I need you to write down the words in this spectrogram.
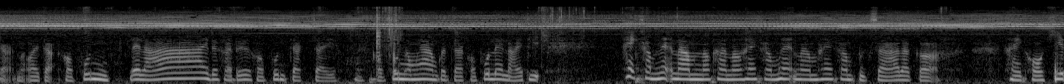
กะน้องอ้อยกะขอบคุณหลายๆเด้อค่ะเด้อขอบคุณจากใจ ขอบคุณงามๆกันจากขอบคุณหลายๆที่ให้คำแนะนำเนาะค่ะเนาะให้คำแนะนำให้คำปรึกษาแล้วก็ให้ขอคิด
